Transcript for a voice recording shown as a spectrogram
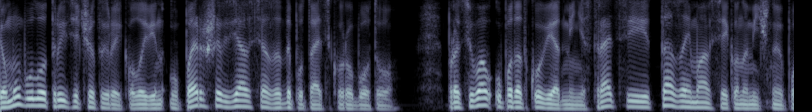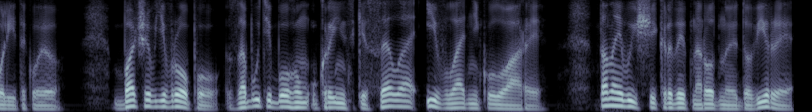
Йому було 34, коли він уперше взявся за депутатську роботу. Працював у податковій адміністрації та займався економічною політикою. Бачив Європу, забуті Богом українські села і владні кулуари. Та найвищий кредит народної довіри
